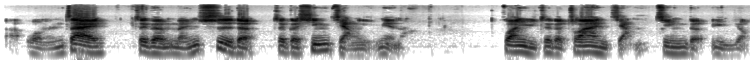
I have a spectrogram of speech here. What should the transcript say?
呃，我们在这个门市的这个新讲里面呢，关于这个专案奖金的运用。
